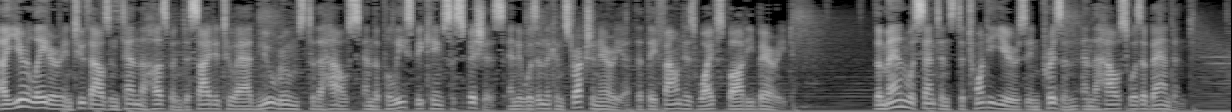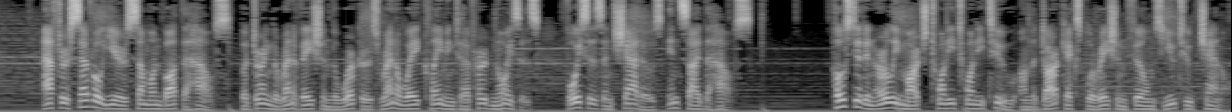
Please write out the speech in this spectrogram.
A year later in 2010 the husband decided to add new rooms to the house and the police became suspicious and it was in the construction area that they found his wife's body buried. The man was sentenced to 20 years in prison and the house was abandoned. After several years someone bought the house, but during the renovation the workers ran away claiming to have heard noises, voices and shadows inside the house. Posted in early March 2022 on the Dark Exploration Films YouTube channel,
